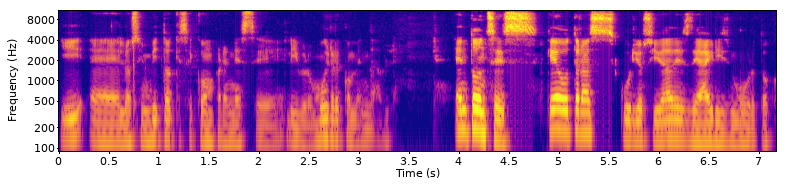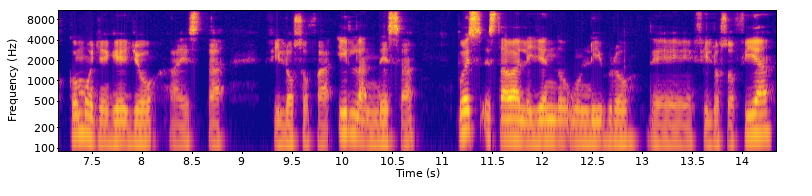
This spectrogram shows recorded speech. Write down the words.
y eh, los invito a que se compren este libro, muy recomendable. Entonces, ¿qué otras curiosidades de Iris Murdoch? ¿Cómo llegué yo a esta filósofa irlandesa? Pues estaba leyendo un libro de filosofía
